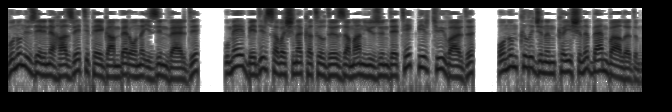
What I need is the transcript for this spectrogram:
bunun üzerine Hazreti Peygamber ona izin verdi, Umeyr Bedir Savaşı'na katıldığı zaman yüzünde tek bir tüy vardı, onun kılıcının kayışını ben bağladım.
